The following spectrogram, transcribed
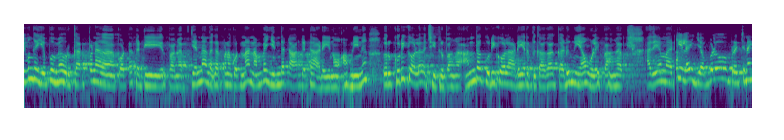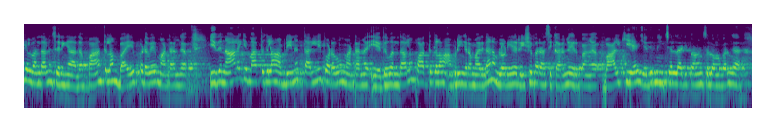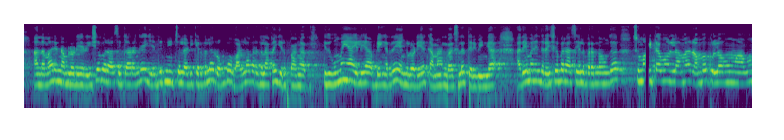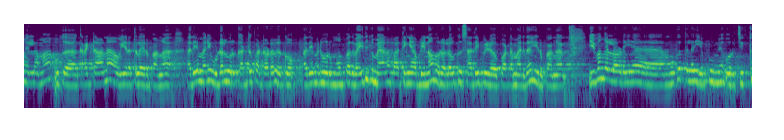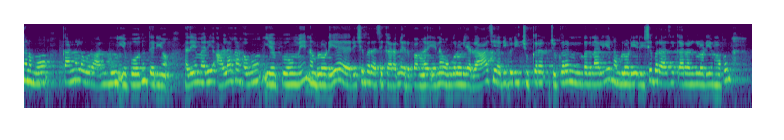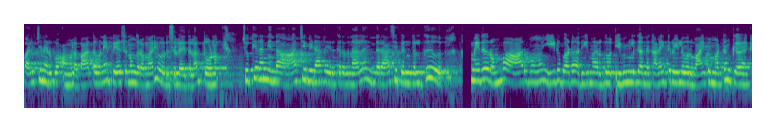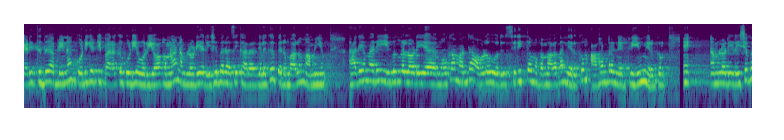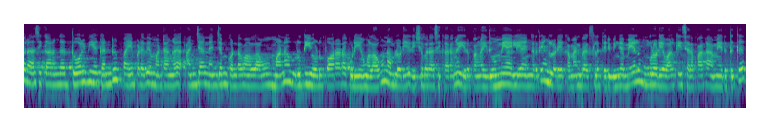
இவங்க எப்பவுமே ஒரு கற்பனை கோட்டை கட்டி இருப்பாங்க. என்ன அந்த கற்பனை கோட்டைனா நம்ம இந்த டார்கெட்டை அடையணும் அப்படின்னு ஒரு குறிக்கோளை வச்சுட்டு இருப்பாங்க. அந்த குறிக்கோளை அடையிறதுக்காக கடுமையாக உழைப்பாங்க. அதே மாதிரி கீழே எவ்வளோ பிரச்சனைகள் வந்தாலும் சரிங்க. அதை பார்த்துலாம் பயப்படவே மாட்டாங்க. இது நாளைக்கு பார்த்துக்கலாம் அப்படின்னு தள்ளி போடவும் மாட்டாங்க. எது வந்தாலும் பார்த்துக்கலாம் அப்படிங்கிற மாதிரி தான் நம்மளுடைய ரிஷப ராசிக்காரங்க இருப்பாங்க. வாழ்க்கையை எதிர்நீச்சல் அடிப்பாங்கன்னு சொல்லுவாங்க பாருங்க. அந்த மாதிரி நம்மளுடைய ரிஷப ராசிக்காரங்க எதிர்நீச்சல் அடிக்கிறதுல ரொம்ப வல்லவர்களாக இருப்பாங்க. இது உண்மையா இல்லையா அப்படிங்கிறத எங்களுடைய கமெண்ட் பாக்ஸில் தெரிவிங்க. அதே மாதிரி இந்த ரிஷப ராசியில் பிறந்தவங்க சும்மா கிட்டவும் இல்லாமல் ரொம்ப குள்ளமாகவும் இல்லாமல் கரெக்டான உயரத்தில் இருப்பாங்க. அதே மாதிரி உடல் ஒரு கட்டுப்பாட்டோட இருக்கும். அதே மாதிரி ஒரு முப்பது வயதுக்கு மேலே பார்த்தீங்க அப்படின்னா ஓரளவுக்கு சதைப்பி போட்ட மாதிரி தான் இருப்பாங்க. இவங்களுடைய முகத்தில் எப்பவுமே ஒரு சிக்கனமும் கண்ணில் ஒரு அன்பும் எப்போதும் தெரியும். அதே மாதிரி அழகாகவும் எப்பவுமே நம்மளுடைய ரிஷப ராசிக்காரங்க இருப்பாங்க. ஏன்னா உங்களுடைய ராசி அதிபதி சுக்கிரன் சுக்கரன் என்பதனாலேயே நம்மளுடைய ரிஷப ராசிக்காரர்களுடைய முகம் பளிச்சுன்னு இருக்கும். அவங்கள பார்த்த உடனே பேசணுங்கிற மாதிரி ஒரு சில இதெல்லாம் தோணும். சுக்கிரன் இந்த ஆட்சி வீடாக இருக்கிறதுனால இந்த ராசி பெண்களுக்கு மீது ரொம்ப ஆர்வமும் ஈடுபாடும் அதிகமாக இருக்கும். இவங்களுக்கு அந்த கலைத்துறையில் ஒரு வாய்ப்பு மட்டும் கெ கிடைத்தது அப்படின்னா கொடிகட்டி பறக்கக்கூடிய ஒரு யோகம்லாம் நம்மளுடைய ரிஷபராசிக்காரர்களுக்கு பெரும்பாலும் அமையும். அதே மாதிரி இவங்களுடைய முகம் வந்து அவ்வளோ ஒரு சிரித்த முகமாக தான் இருக்கும் அகன்ற நெற்றியும் இருக்கும். நம்மளுடைய ரிஷப ராசிக்காரங்க தோல்வியை கண்டு பயப்படவே மாட்டாங்க. அஞ்சா நெஞ்சம் கொண்டவங்களாகவும் மன உறுதியோடு போராடக்கூடியவங்களாகவும் நம்மளுடைய ரிஷப ராசிக்காரங்க இருப்பாங்க. இது உண்மையா இல்லையாங்கிறது எங்களுடைய கமெண்ட் பாக்ஸில் தெரிவிங்க. மேலும் உங்களுடைய வாழ்க்கை சிறப்பாக அமையறதுக்கு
